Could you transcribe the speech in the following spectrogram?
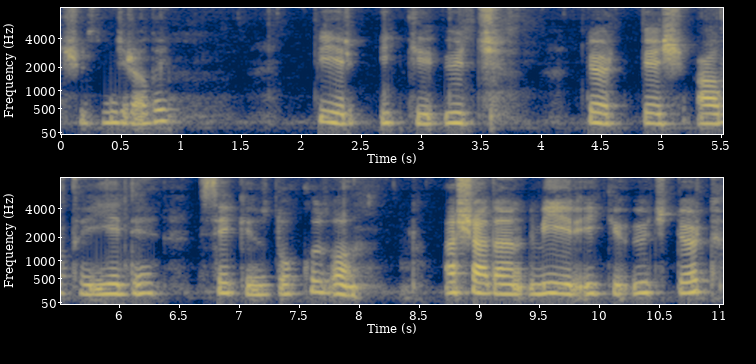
şu zincir alayım. 1, 2, 3, 4, 5, 6, 7, 8, 9, 10. Aşağıdan 1, 2, 3, 4,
